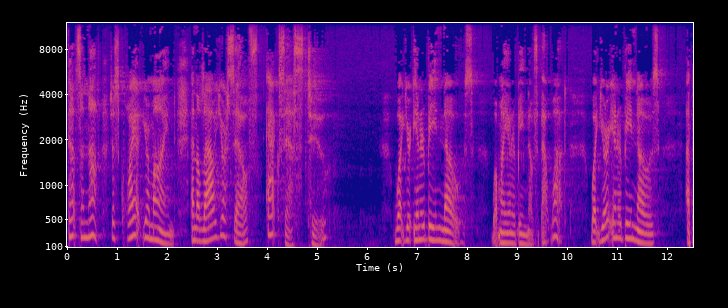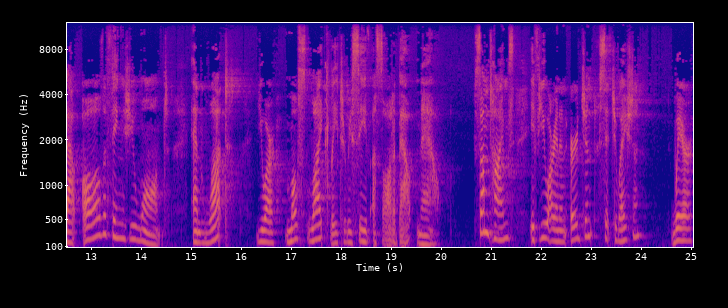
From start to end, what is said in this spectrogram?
That's enough. Just quiet your mind and allow yourself access to what your inner being knows. What my inner being knows about what? What your inner being knows about all the things you want and what you are most likely to receive a thought about now. Sometimes if you are in an urgent situation where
